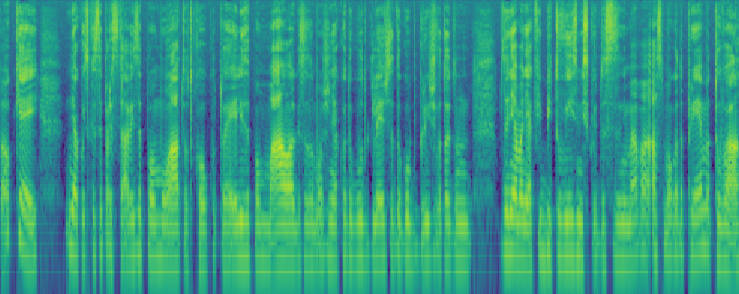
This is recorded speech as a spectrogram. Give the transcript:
окей, някой иска да се представи за по-млад, отколкото е, или за по-малък, за да може някой да го отглежда, да го обгрижва, той да, да няма някакви битовизми, с които да се занимава. Аз мога да приема това,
